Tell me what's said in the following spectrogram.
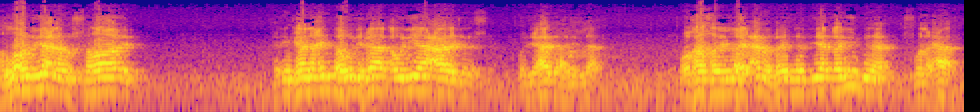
الله الذي يعلم السرائر فإن كان عنده نفاق أو رياء عالج نفسه وجهدها لله وخلص لله العمل فإن الرياء قريب من الصلحاء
